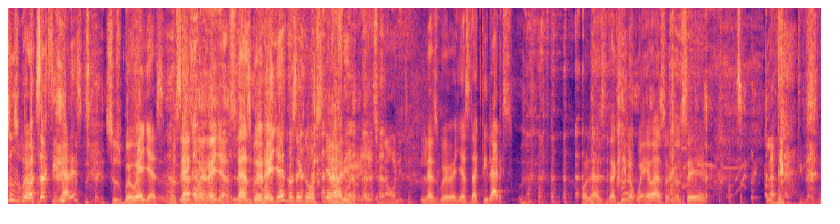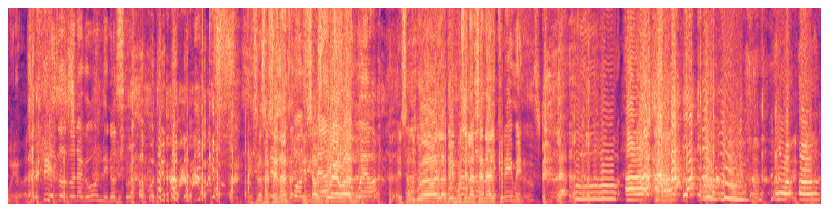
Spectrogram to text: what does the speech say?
sus huevas dactilares. Sus huevellas. No sé. Las huevellas. Las huevellas, no sé cómo se llamaría. Las suena bonito. Las huevellas dactilares. O las dactilohuevas, o no sé. Las dáctilas huevas. Eso suena como un dinosaurio. Esas Es escenas, esas huevas, hueva. esas huevas las vimos en la escena del crimen. La- uh, ah, ah, uh, uh, ah, ah.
